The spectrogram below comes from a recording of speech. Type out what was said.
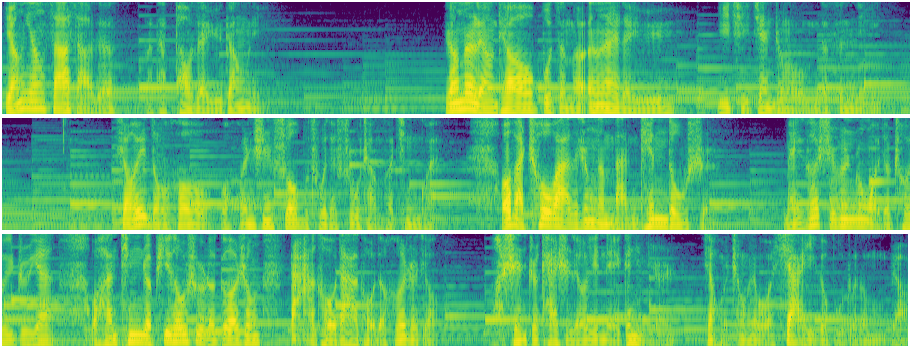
洋洋洒洒的把它抛在鱼缸里，让那两条不怎么恩爱的鱼一起见证了我们的分离。小 A 走后，我浑身说不出的舒畅和轻快。我把臭袜子扔得满天都是，每隔十分钟我就抽一支烟，我还听着披头士的歌声，大口大口地喝着酒。我甚至开始留意哪个女人将会成为我下一个捕捉的目标。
